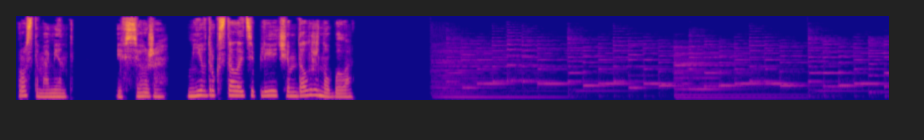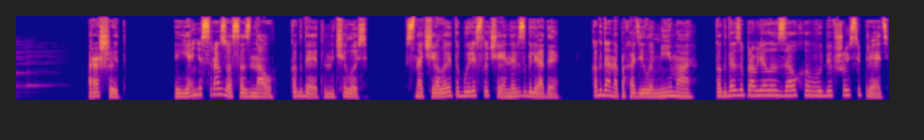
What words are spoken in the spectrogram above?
просто момент. И все же мне вдруг стало теплее, чем должно было. Рашид. Я не сразу осознал, когда это началось. Сначала это были случайные взгляды. Когда она проходила мимо, когда заправляла за ухо выбившуюся прядь,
